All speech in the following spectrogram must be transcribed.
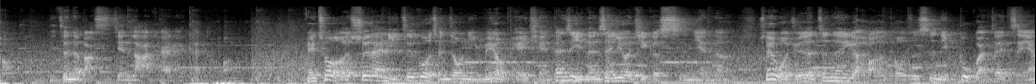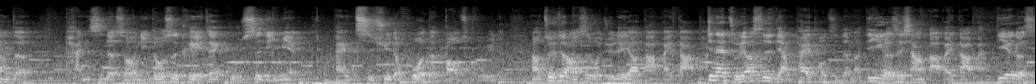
好。你真的把时间拉开来看的话。没错，虽然你这过程中你没有赔钱，但是你人生又有几个十年呢？所以我觉得真正一个好的投资是你不管在怎样的盘势的时候，你都是可以在股市里面来持续的获得报酬率的。然后最重要的是，我觉得要打败大盘。现在主要是两派投资者嘛，第一个是想要打败大盘，第二个是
